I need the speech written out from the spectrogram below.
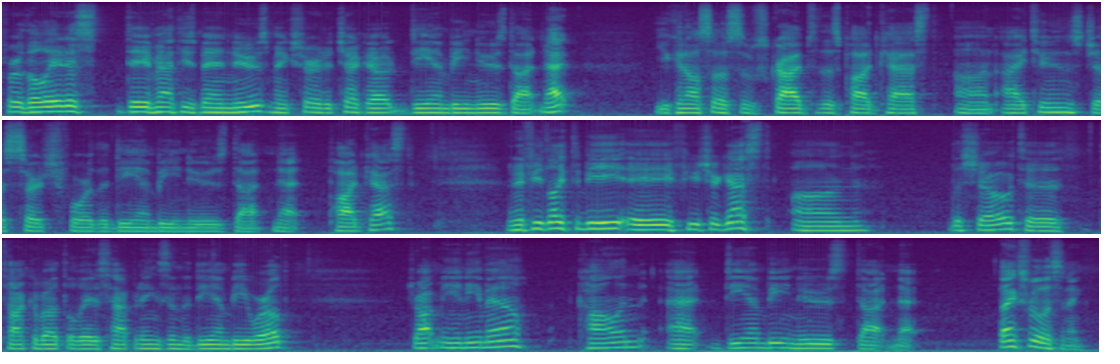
For the latest Dave Matthews Band news, make sure to check out DMBNews.net. You can also subscribe to this podcast on iTunes. Just search for the DMBNews.net podcast. And if you'd like to be a future guest on the show to talk about the latest happenings in the DMB world, drop me an email, colin at dmbnews.net. Thanks for listening.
